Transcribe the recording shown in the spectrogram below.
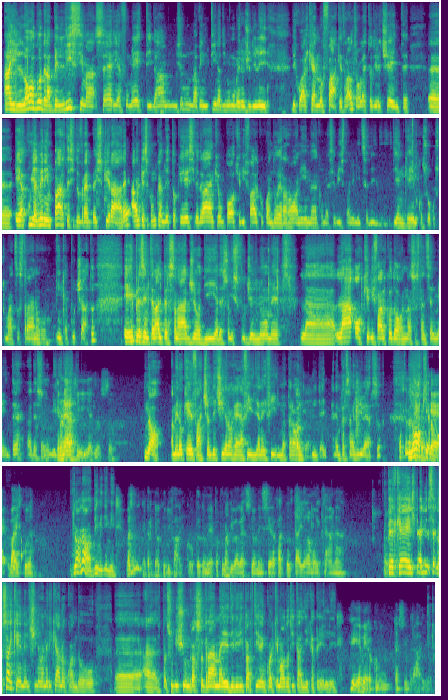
ha il logo della bellissima serie a fumetti da mi sembra una ventina di numeri o giù di lì di qualche anno fa, che tra l'altro ho letto di recente eh, e a cui almeno in parte si dovrebbe ispirare, anche se comunque hanno detto che si vedrà anche un po' Occhio di Falco quando era Ronin, come si è visto all'inizio di, di Endgame col suo costumazzo strano incappucciato, e presenterà il personaggio di, adesso mi sfugge il nome, la, la Occhio di Falco donna sostanzialmente, adesso non mi Che non è la ricordo. figlia, giusto? No, a meno che facciano, decidano che è la figlia nei film, però Ok. il- il- è un personaggio diverso. Loki perché... Vai, scusa. No, no, dimmi, dimmi. Ma secondo te perché Occhio di Falco? Perdone, è proprio una divagazione, si era fatto il taglio alla moicana. Perché il taglio- lo sai che nel cinema americano quando eh, subisci un grosso dramma e devi ripartire in qualche modo ti tagli i capelli. Sì, è vero, come in Taxi Driver.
